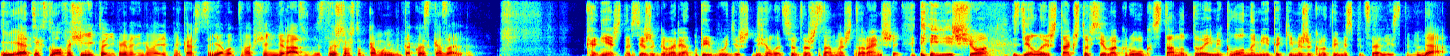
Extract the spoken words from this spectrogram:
И этих слов вообще никто никогда не говорит, мне кажется. Я вот вообще ни разу не слышал, чтобы кому-нибудь такое сказали. Конечно, все же говорят, ты будешь делать все то же самое, что раньше, и еще сделаешь так, что все вокруг станут твоими клонами и такими же крутыми специалистами. Да,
